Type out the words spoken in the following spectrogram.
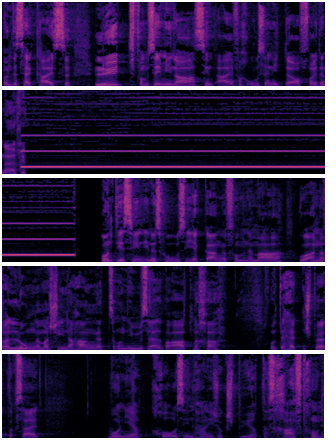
Und es hat geheißen, Leute vom Seminar sind einfach raus in die Dörfer in der Nähe Und die sind in ein Haus eingegangen von einem Mann, der an einer Lungenmaschine hängt und immer selber atmen kann. Und der hat dann später gesagt, wo ihr gekommen sind, habe ich schon gespürt, dass Kraft kommt.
